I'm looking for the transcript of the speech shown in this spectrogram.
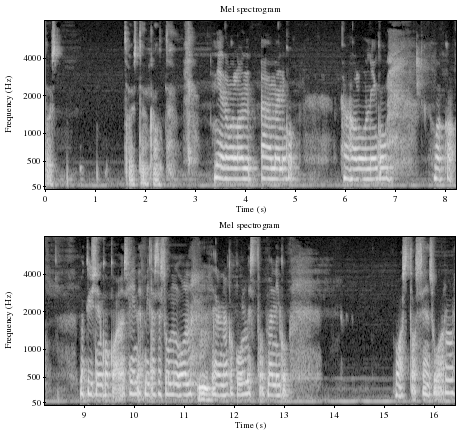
toist, toisten kautta. Niin tavallaan ää, mä niin kuin, haluan niin kuin, vaikka mä kysyn koko ajan siinä, että mitä se sumu on mm. eri näkökulmista, mutta mä en niin kuin, vastaa siihen suoraan.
